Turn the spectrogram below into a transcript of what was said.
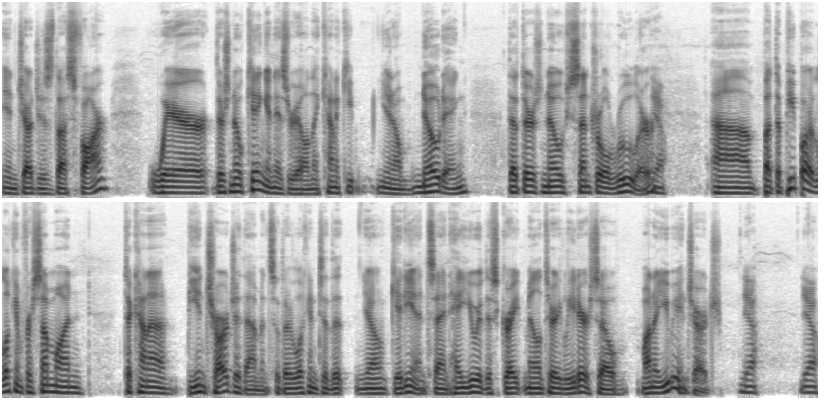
in Judges thus far, where there's no king in Israel, and they kind of keep you know noting that there's no central ruler, Yeah. uh, but the people are looking for someone to kind of be in charge of them, and so they're looking to the you know Gideon saying, "Hey, you were this great military leader, so why don't you be in charge?" Yeah, yeah.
